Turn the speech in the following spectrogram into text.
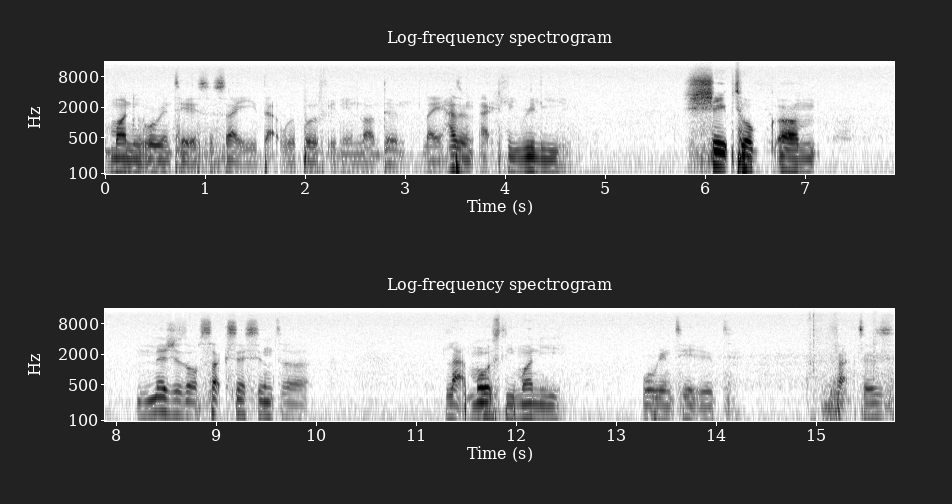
money-oriented society that we're both in in London, like it hasn't actually really shaped your um, measures of success into like mostly money-orientated factors.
